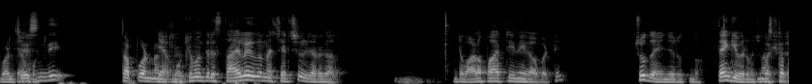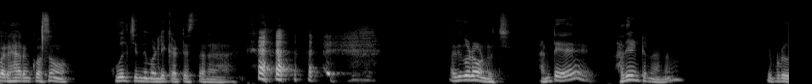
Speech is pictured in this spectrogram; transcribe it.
వాళ్ళు చేసింది తప్పు. ముఖ్యమంత్రి స్థాయిలో ఏదైనా చర్చలు జరగాలి. అంటే వాళ్ళ పార్టీనే కాబట్టి చూద్దాం ఏం జరుగుతుందో. థ్యాంక్ యూ వెరీ మచ్ నష్టపరిహారం కోసం కూల్చింది మళ్ళీ కట్టిస్తానా అది కూడా ఉండొచ్చు. అంటే అదే అంటున్నాను ఇప్పుడు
